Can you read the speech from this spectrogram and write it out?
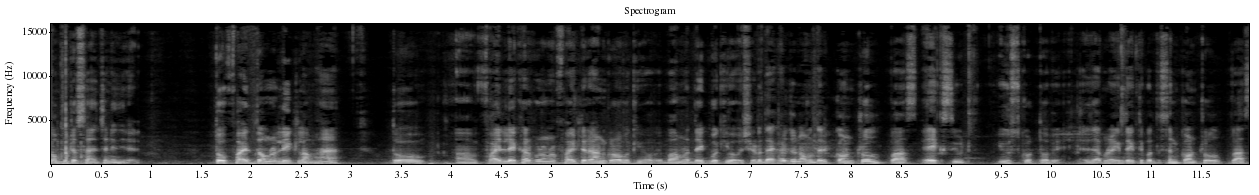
computer science and engineering তো ফাইল তো আমরা লিখলাম হ্যাঁ? তো ফাইল লেখার পর আমরা ফাইলটা রান করাবো কীভাবে বা আমরা দেখব কীভাবে? সেটা দেখার জন্য আমাদের কন্ট্রোল প্লাস এক্স ইউজ করতে হবে। এই যে আপনারা দেখতে পাচ্ছেন? Control plus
